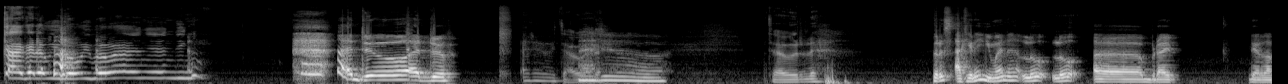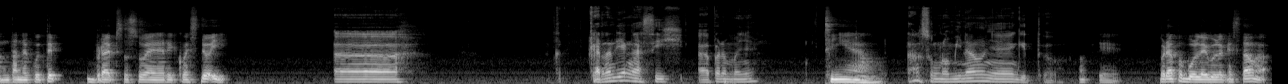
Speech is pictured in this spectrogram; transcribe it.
Kagak ada wibawa-wibawanya anjing. Aduh, aduh. Aduh, caur dah. Aduh. Caur dah. Terus akhirnya gimana? Lu lu eh, bribe dalam tanda kutip bribe sesuai request doi. eh k- karena dia ngasih apa namanya? Sinyal. langsung nominalnya gitu. Oke. Berapa boleh boleh kasih tahu nggak?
